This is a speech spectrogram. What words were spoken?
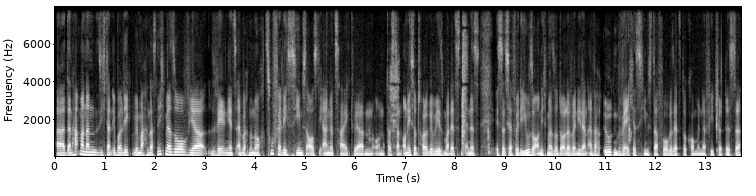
Äh, dann hat man dann sich dann überlegt, wir machen das nicht mehr so, wir wählen jetzt einfach nur noch zufällig Themes aus, die angezeigt werden und das ist dann auch nicht so toll gewesen, weil letzten Endes ist das ja für die User auch nicht mehr so dolle, wenn die dann einfach irgendwelche Themes da vorgesetzt bekommen in der Featured-Liste.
